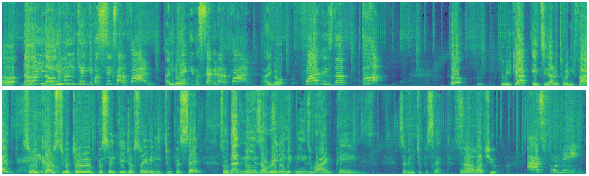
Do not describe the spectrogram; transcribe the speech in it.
Uh, You nah, know you, nah, you know you can't give a six out of five. I you know. can't give a seven out of five. I know. Five is the top. So, to recap, 18 out of 25. So it comes to a total percentage of 72%. So that means our rating, it means rhyme pays 72%. So- what about you? As for me,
